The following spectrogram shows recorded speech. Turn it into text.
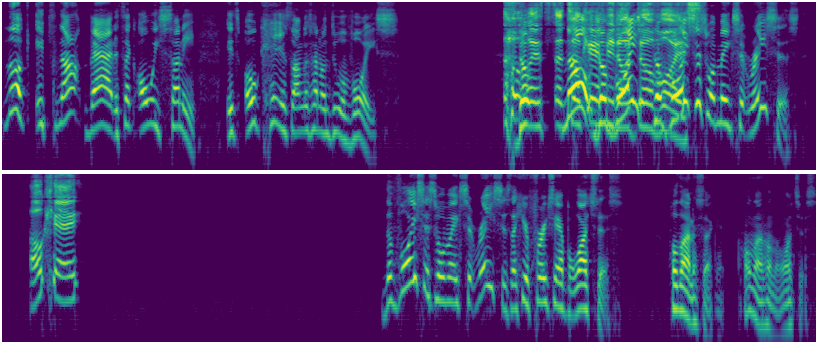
Look, it's not bad. It's like always sunny. It's okay as long as I don't do a voice. Oh, it's, it's no, okay the if you voice, don't do a the voice. voice is what makes it racist. Okay. The voice is what makes it racist. Like here, for example, watch this. Hold on a second. Hold on, hold on. Watch this.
